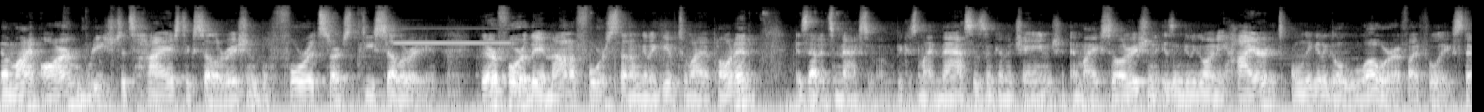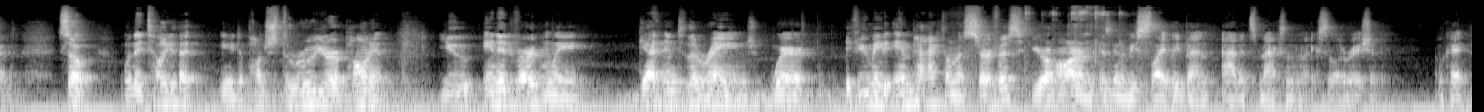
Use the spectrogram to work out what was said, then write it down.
that my arm reached its highest acceleration before it starts decelerating. Therefore, the amount of force that I'm gonna give to my opponent is at its maximum because my mass isn't gonna change and my acceleration isn't gonna go any higher, it's only gonna go lower if I fully extend. So when they tell you that you need to punch through your opponent, you inadvertently get into the range where if you made impact on the surface, your arm is gonna be slightly bent at its maximum acceleration, okay?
